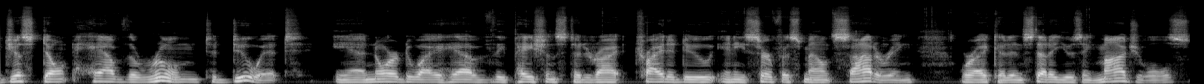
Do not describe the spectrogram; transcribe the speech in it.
just don't have the room to do it, and nor do I have the patience to try, try to do any surface mount soldering where I could, instead of using modules,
